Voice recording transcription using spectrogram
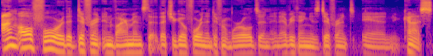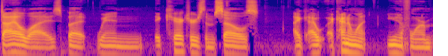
I'm all for the different environments that, that you go for in the different worlds, and, and everything is different and kind of style wise. But when the characters themselves, I, I, I kind of want uniform,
